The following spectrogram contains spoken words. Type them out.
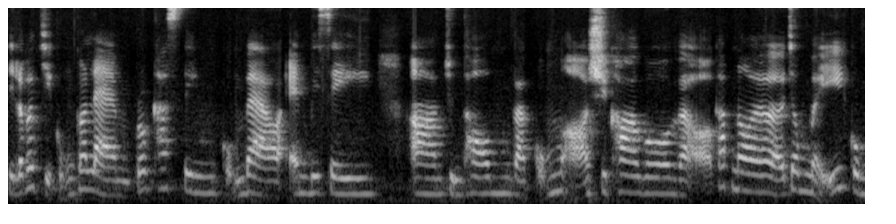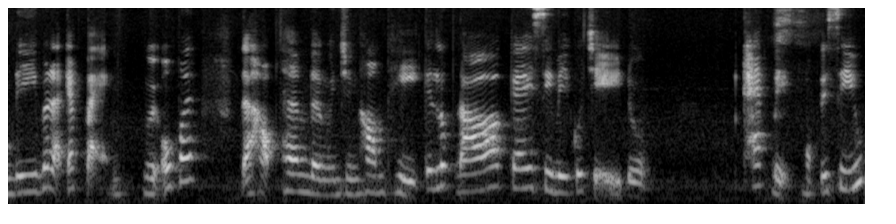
thì lúc đó chị cũng có làm broadcasting cũng vào NBC um, truyền thông và cũng ở Chicago và ở khắp nơi ở trong Mỹ cùng đi với lại các bạn người Úc ấy để học thêm về ngành truyền thông thì cái lúc đó cái CV của chị được khác biệt một tí xíu.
